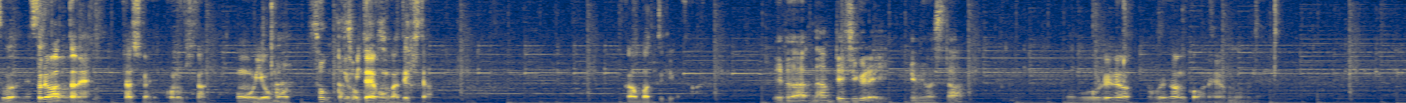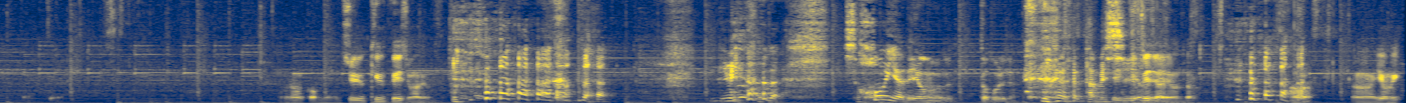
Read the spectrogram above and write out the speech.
そうだね。それはあったね。確かに。この期間。本を読もう。読みたい本ができた。頑張ってるよ。やっぱな何ページぐらい読みました？俺ら俺なんかはね、もうねなんかもう19ページまで読む。本屋で読むところじゃん。試し19ページは読んだ。あうん読みも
